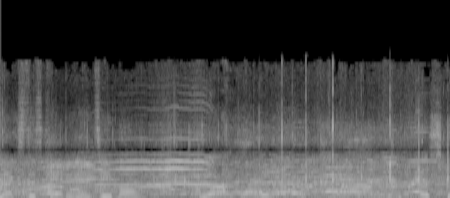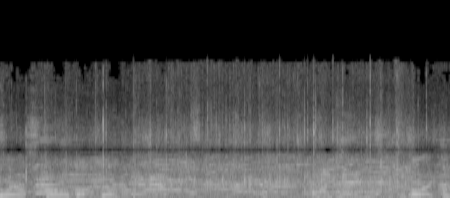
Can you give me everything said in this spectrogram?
Next is Caden and T-Bone. Yeah. My score is still above them. Come on, Terry. All right, cool.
